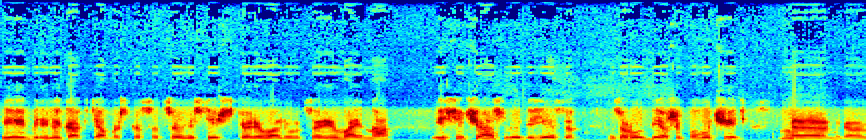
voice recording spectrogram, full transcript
И Великая Октябрьская социалистическая революция, и война. И сейчас люди ездят за рубеж и получить, э, э,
